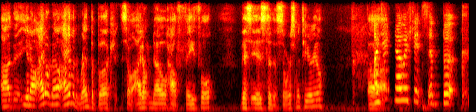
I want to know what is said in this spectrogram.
Uh, you know, I don't know. I haven't read the book, so I don't know how faithful this is to the source material. Uh, I don't know if it's a book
